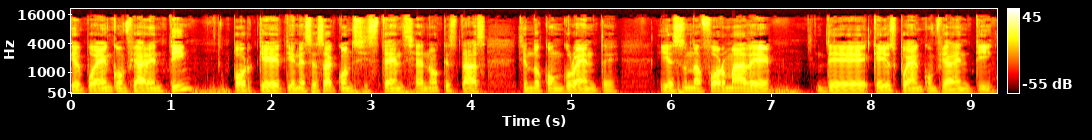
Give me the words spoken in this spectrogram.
que pueden confiar en ti porque tienes esa consistencia, ¿no? Que estás siendo congruente y es una forma de, que ellos puedan confiar en ti.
